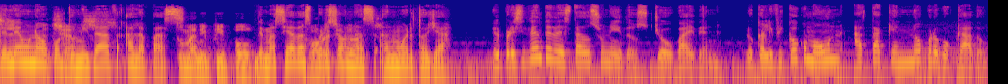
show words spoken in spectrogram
Dele una oportunidad a la paz. Demasiadas personas han muerto ya. El presidente de Estados Unidos, Joe Biden, lo calificó como un ataque no provocado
